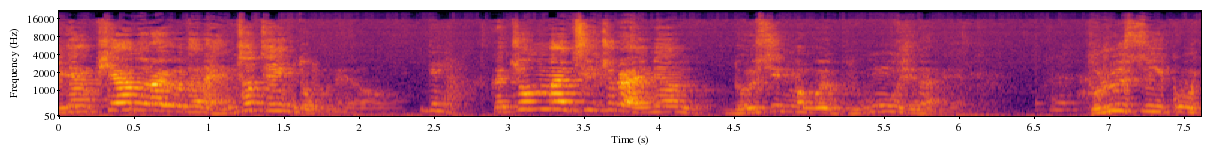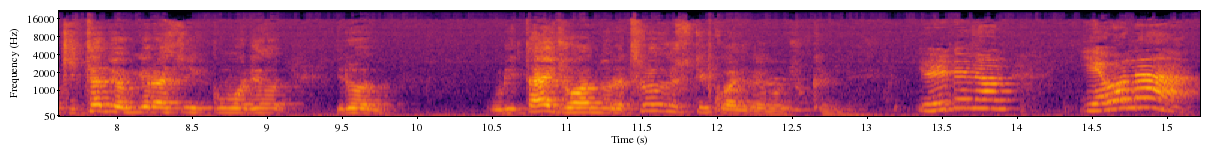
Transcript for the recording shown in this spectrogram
그냥 피아노라기보다는 엔터테인 도구네요. 네. 그러니까 좀만 칠 줄 알면 놀 수 있는 방법이 무궁무진하네. 부를 수 있고 뭐 기타도 연결할 수 있고 뭐 이런 이런 우리 딸이 좋아하는 노래 틀어줄 수도 있고 하니까 이거 좋겠네. 예를 들면 예원아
